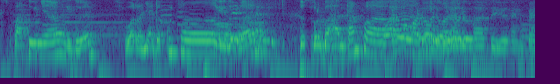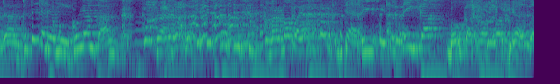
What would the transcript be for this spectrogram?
sepatunya gitu kan warnanya agak kucel gitu kan terus berbahan kanvas Waduh, waduh, waduh, waduh, waduh. Pasti nempel. dan ketika dia menggoyangkan Semerbak ya. jadi itu tingkat bau kaki yang luar biasa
